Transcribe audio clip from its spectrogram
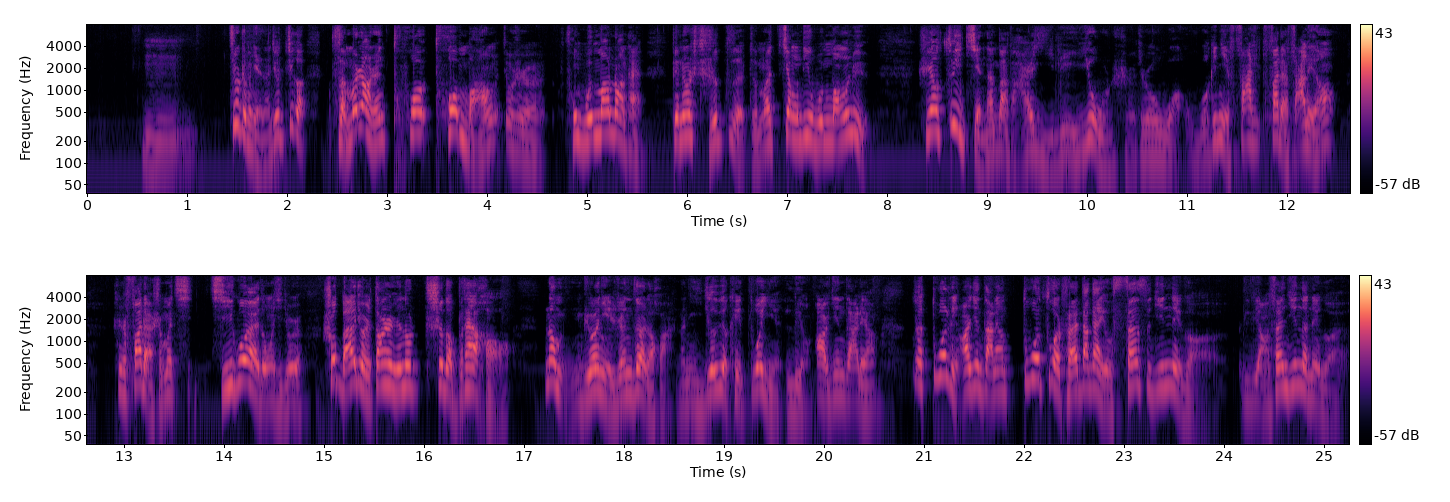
嗯，就这么简单。就这个怎么让人脱脱盲，就是从文盲状态变成识字，怎么降低文盲率？实际上最简单办法还是以利诱之，就是我我给你发发点杂粮，甚至发点什么奇奇怪的东西，就是说白了就是当时人都吃的不太好，那你比如说你认字的话，那你一个月可以多引领二斤杂粮。要多领二斤杂粮，多做出来大概有三四斤那个两三斤的那个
